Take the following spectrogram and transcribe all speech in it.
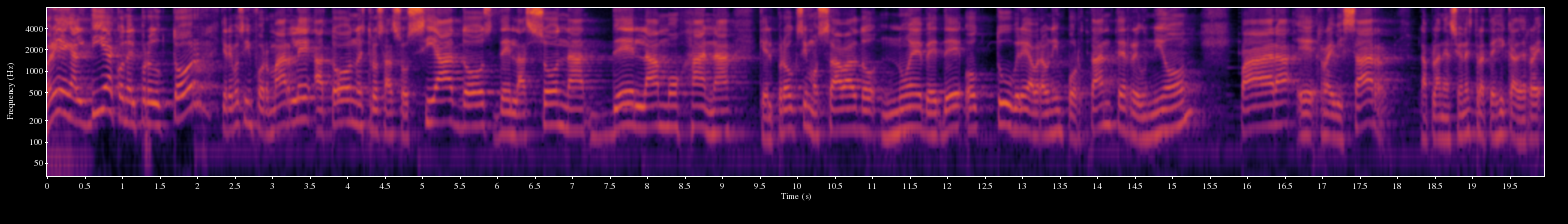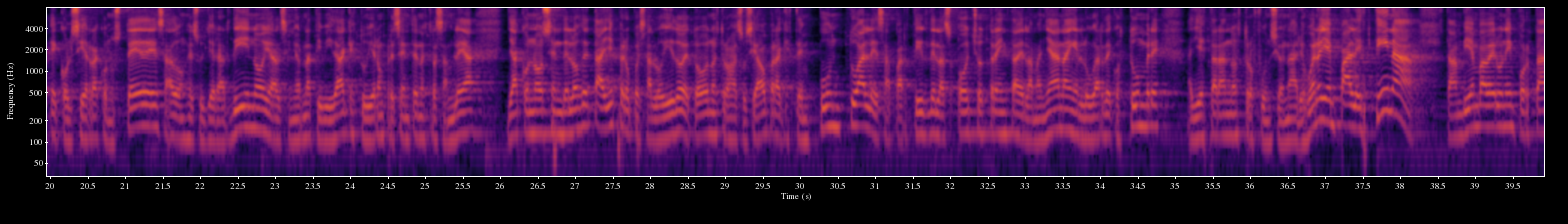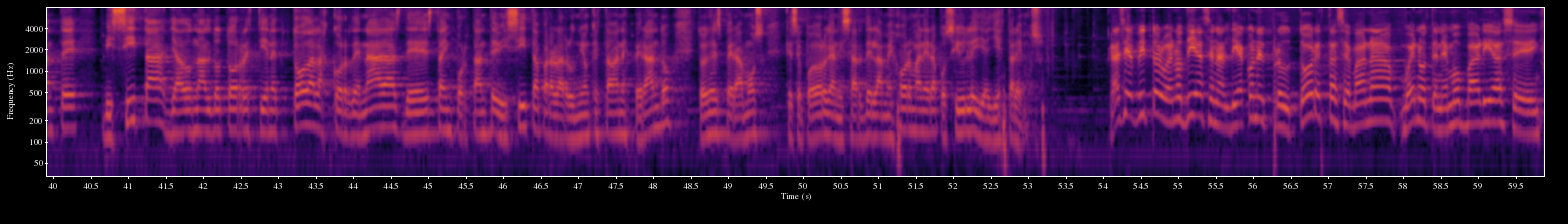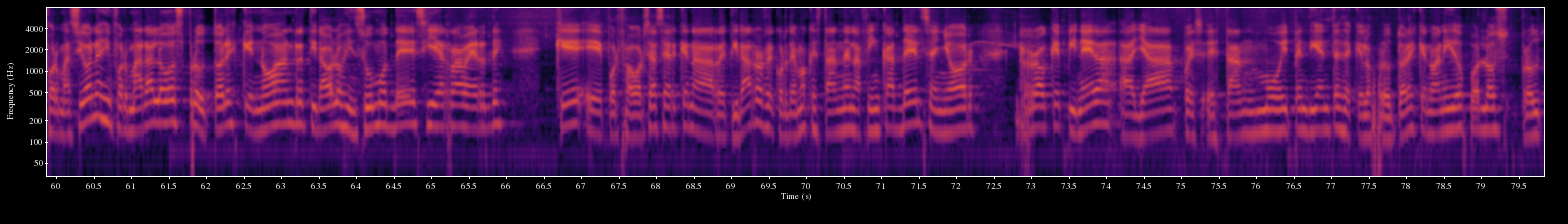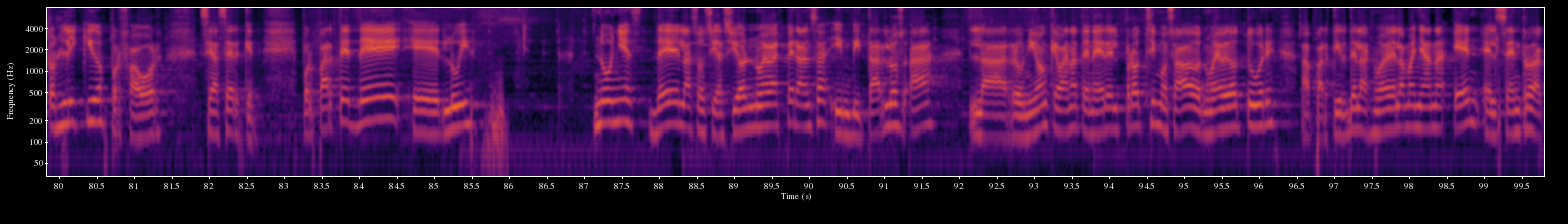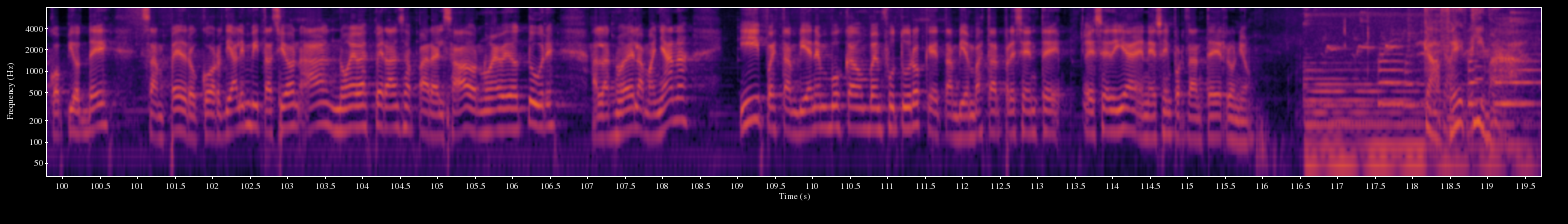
Bueno, y en al día con el productor, queremos informarle a todos nuestros asociados de la zona de La Mojana que el próximo sábado 9 de octubre habrá una importante reunión para eh, revisar la planeación estratégica de Red Ecolsierra con ustedes, a don Jesús Gerardino y al señor Natividad que estuvieron presentes en nuestra asamblea. Ya conocen de los detalles, pero pues al oído de todos nuestros asociados para que estén puntuales a partir de las 8.30 de la mañana en el lugar de costumbre. Allí estarán nuestros funcionarios. Bueno, y en Palestina también va a haber una importante visita. Ya Donaldo Torres tiene todas las coordenadas de esta importante visita para la reunión que estaban esperando. Entonces esperamos que se pueda organizar de la mejor manera posible y allí estaremos. Gracias Víctor, buenos días en Al día con el productor. Esta semana, bueno, tenemos varias eh, informaciones. Informar a los productores que no han retirado los insumos de Sierra Verde que eh, por favor se acerquen a retirarlos. Recordemos que están en la finca del señor Roque Pineda. Allá pues están muy pendientes de que los productores que no han ido por los productos líquidos, por favor se acerquen. Por parte de eh, Luis Núñez de la Asociación Nueva Esperanza, invitarlos a la reunión que van a tener el próximo sábado 9 de octubre a partir de las 9 de la mañana en el centro de acopio de San Pedro. Cordial invitación a Nueva Esperanza para el sábado 9 de octubre a las 9 de la mañana y pues también en busca de un buen futuro que también va a estar presente ese día en esa importante reunión. Café Tima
